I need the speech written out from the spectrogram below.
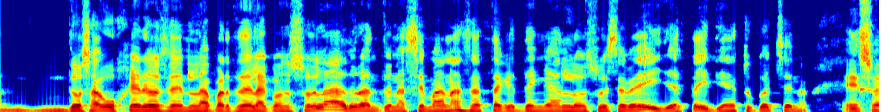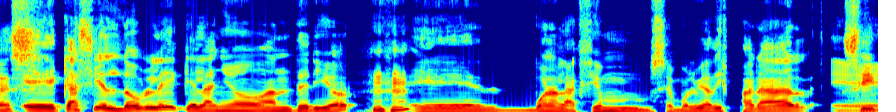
dos agujeros en la parte de la consola durante unas semanas hasta que tengan los USB y ya está, y tienes tu coche, ¿no? Eso es. Eh, casi el doble que el año anterior. Eh, bueno, la acción se volvió a disparar. sí.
